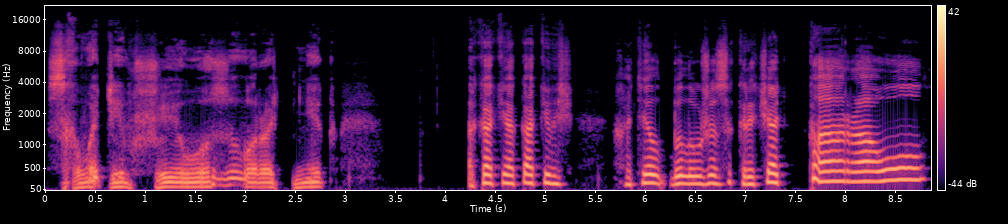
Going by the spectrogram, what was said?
схвативший его за воротник — Акакий Акакевич хотел было уже закричать «Караул!»,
